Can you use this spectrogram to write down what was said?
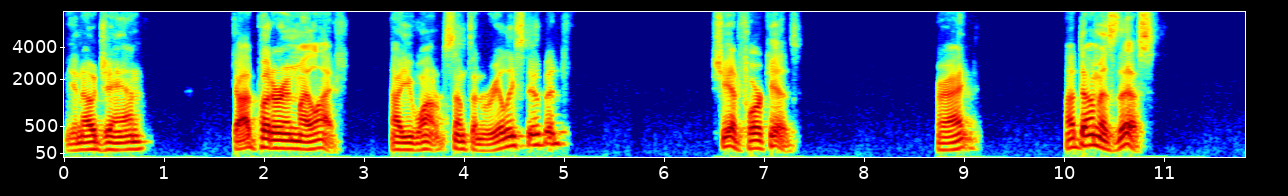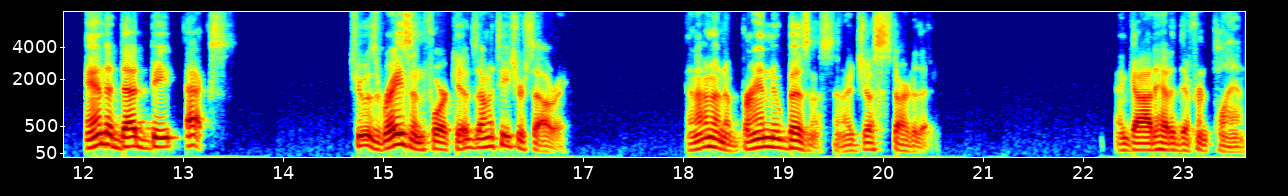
you know Jan. God put her in my life. Now, you want something really stupid? She had four kids. All right? How dumb is this? And a deadbeat ex. She was raising four kids on a teacher salary. And I'm in a brand new business and I just started it. And God had a different plan.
